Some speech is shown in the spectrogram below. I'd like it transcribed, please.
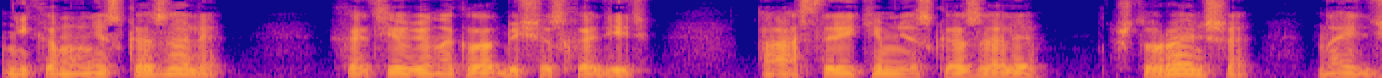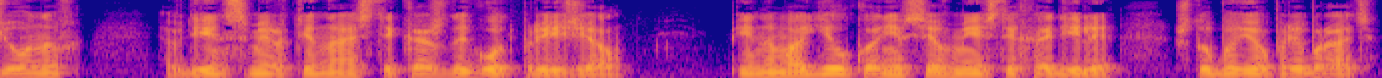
Никому не сказали. Хотел я на кладбище сходить, а старики мне сказали, что раньше Найденов в день смерти Насти каждый год приезжал. И на могилку они все вместе ходили, чтобы ее прибрать.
